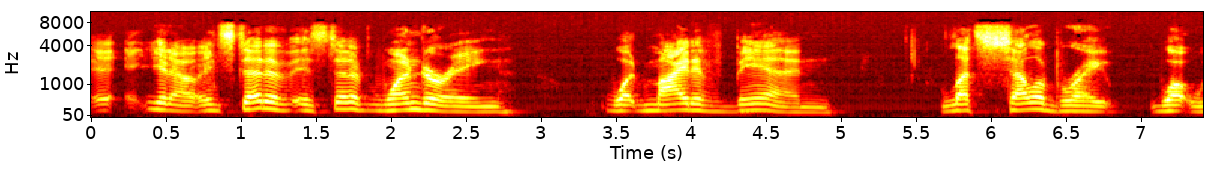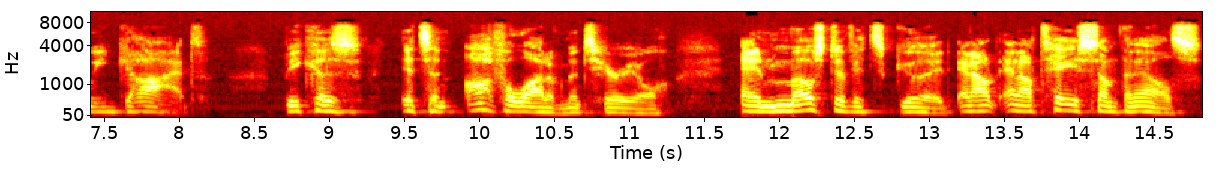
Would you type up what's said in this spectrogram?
eh, eh, you know, instead of instead of wondering what might have been, let's celebrate what we got because it's an awful lot of material and most of it's good. And I'll and I'll tell you something else.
